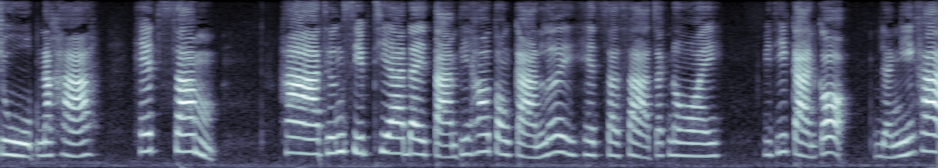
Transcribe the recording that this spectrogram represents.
จูบนะคะเฮ็ดซ้ำหาถึงสิบเทียได้ตามที่เฮาต้องการเลยเฮ็ดสาสาจักน่อย วิธีการก็อย่างนี้ค่ะ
